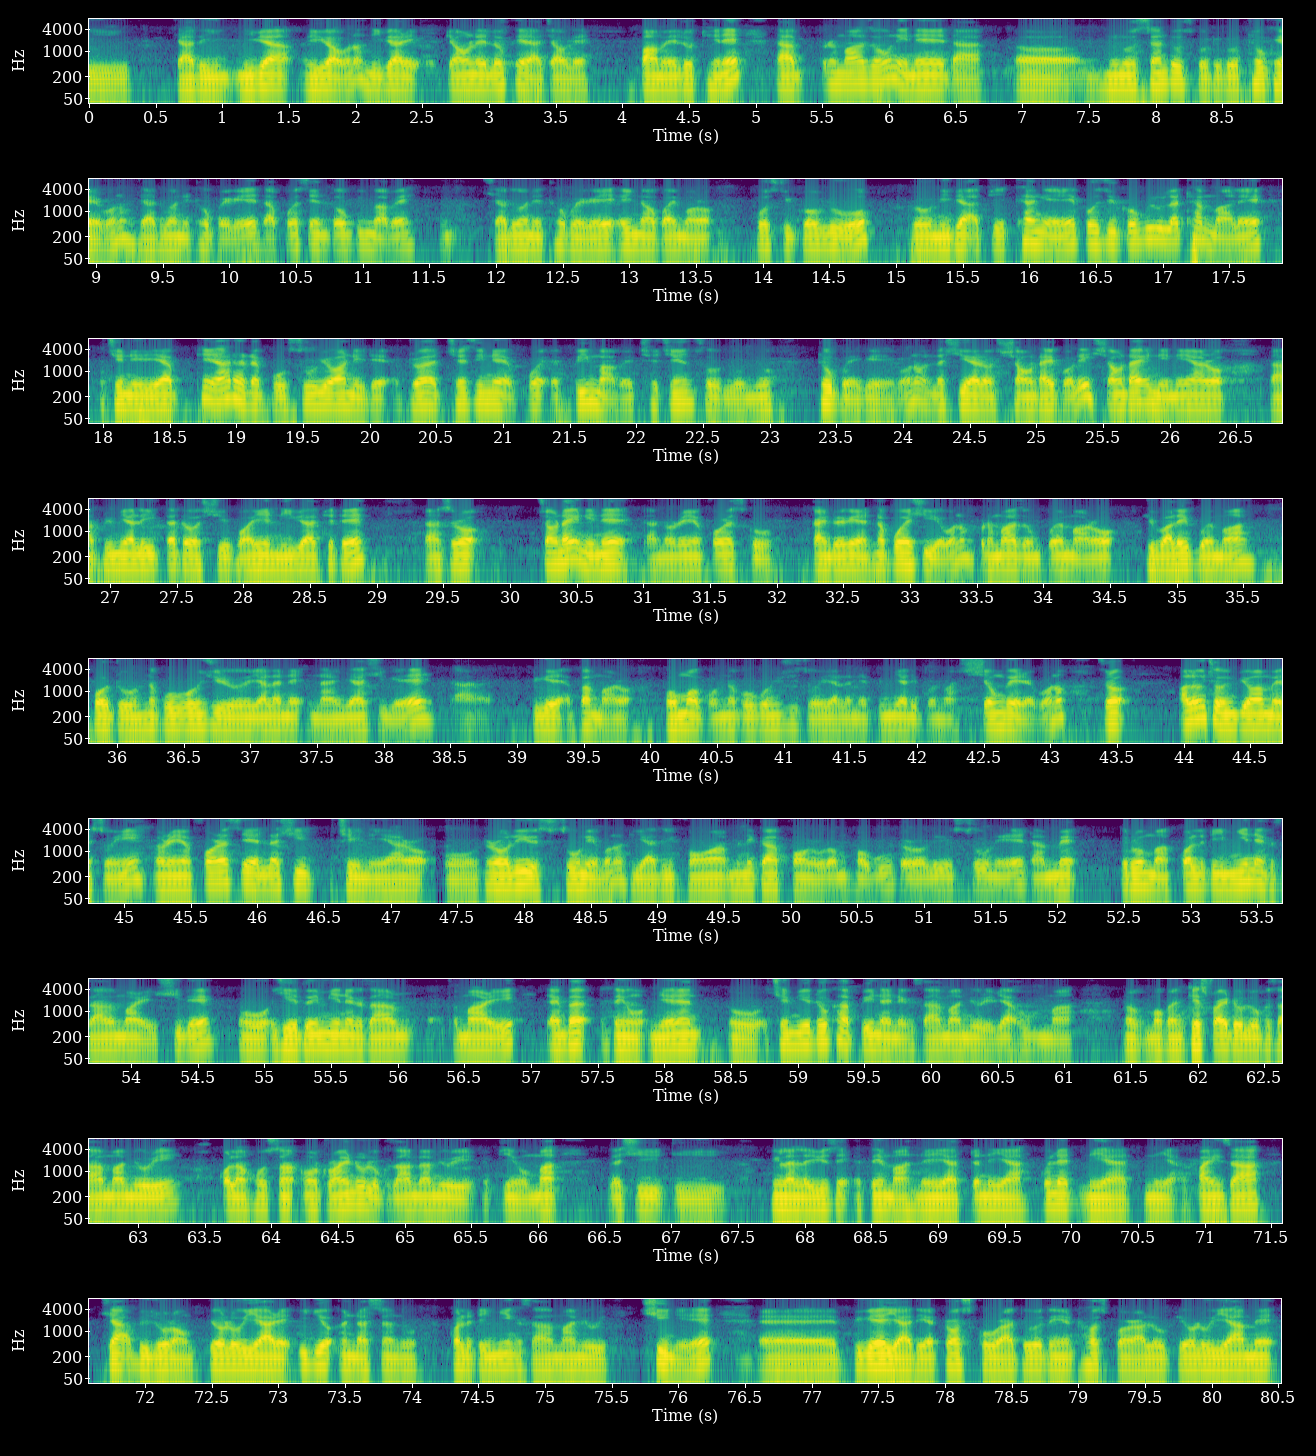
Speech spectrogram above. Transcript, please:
ယာဒီနီးပြနီးပြပေါ့နော်နီးပြတွေအပြောင်းလဲလုပ်ခဲ့တာကြောင့်လဲပါမယ်လို့ထင်တယ်ဒါပထမဆုံးအနေနဲ့ဒါ အာနူနိုဆန်တိုစ်ကိုသူတို့ထုတ်ခဲ့ပေါ့နော်ယာတူကနေထုတ်ပယ်ခဲ့ဒါပွဲစဉ်သုံးပြီးမှပဲယာတူကနေထုတ်ပယ်ခဲ့အဲ့နောက်ပိုင်းမှာတော့ Postecoglou ကိုတို့နီးပြအပြစ်ခန့်ခဲ့တယ် Postecoglou လက်ထက်မှာလည်းအခြေအနေတွေကထင်အားထားတဲ့ပိုဆိုးရွားနေတဲ့အတွက် Chelsea နဲ့ပွဲအပြီးမှာပဲချက်ချင်းဆိုလိုမျိုးထုတ်ပယ်ခဲ့တယ်ပေါ့နော်လက်ရှိကတော့ရှောင်းတိုက်ပေါ့လေရှောင်းတိုက်အနေနဲ့ကတော့ဒါ Premier League တက်တော်ရှေ့ဘွားရဲ့နီးပြဖြစ်တယ်ဒါဆိုတော့ရှောင်းတိုက်အနေနဲ့ဒါ Nottingham Forest ကိုကင်တွဲခဲ့တဲ့နှစ်ပွဲရှိရပေါ့နော်ပထမဆုံးပွဲမှာတော့ Europa League ပွဲမှာ Porto 2ဂိုးကုန်းရှိလို့ရလက်နဲ့အနိုင်ရရှိခဲ့တယ်ဒါပြီးခဲ့တဲ့အပတ်မှာတော့ဘုံမောက်ကို2ဂိုးကုန်းရှိဆိုရလက်နဲ့ Premier League ပွဲမှာရှုံးခဲ့တယ်ပေါ့နော်ဆိုတော့အလုံးချုံပြောရမယ်ဆိုရင် Nottingham Forest ရဲ့လက်ရှိအခြေအနေကတော့ဟိုတော်တော်လေးကိုစိုးနေပေါ့နော်ဒီဟာဒီ form ကမနစ်က form လို့တော့မဟုတ်ဘူးတော်တော်လေးကိုစိုးနေတယ်ဒါပေမဲ့သူတို့မှာ quality မြင့်တဲ့ကစားသမားတွေရှိတယ်ဟိုအရေးသွေးမြင့်တဲ့ကစားသမားတွေတိုင်ဘက်အသင်းကိုအများတန်းဟိုအချိန်မြေဒုက္ခပေးနိုင်တဲ့ကစားသမားမျိုးတွေဗျဥပမာ Morgan Gisright တို့လိုကစားသမားမျိုးတွေ Colin Hosan Odrin တို့လိုကစားသမားမျိုးတွေအပြင်ဟိုမှလက်ရှိဒီအင်္ဂလန်လက်ရွေးစင်အသင်းမှာနေရာတနေရာကွင်းလက်နေရာနေရာအပိုင်စားရပြီလို့တောင်ပြောလို့ရတဲ့ Idio Anderson တို့ quality မြင့်ကစားသမားမျိုးတွေရှိနေတယ်အဲပြီးခဲ့တဲ့ရာသီက top scorer သူတို့အသင်းရဲ့ top scorer လို့ပြောလို့ရမယ်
